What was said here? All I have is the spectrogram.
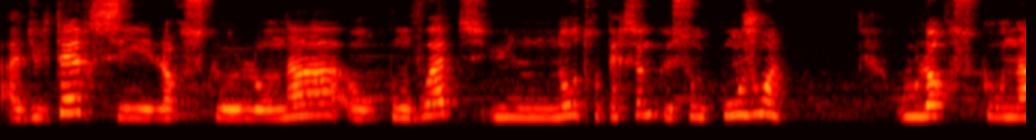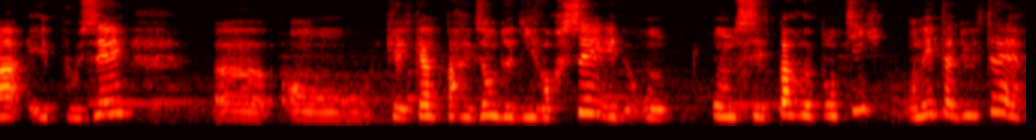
Adultère, c'est lorsque l'on a, on convoite une autre personne que son conjoint, ou lorsqu'on a épousé euh, quelqu'un, par exemple, de divorcé et on, ne s'est pas repenti, on est adultère.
